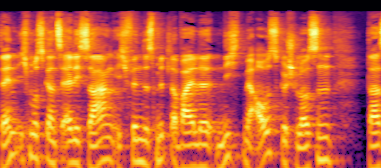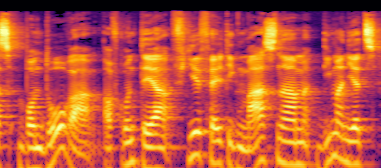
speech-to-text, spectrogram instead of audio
Denn ich muss ganz ehrlich sagen, ich finde es mittlerweile nicht mehr ausgeschlossen, dass Bondora aufgrund der vielfältigen Maßnahmen, die man jetzt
